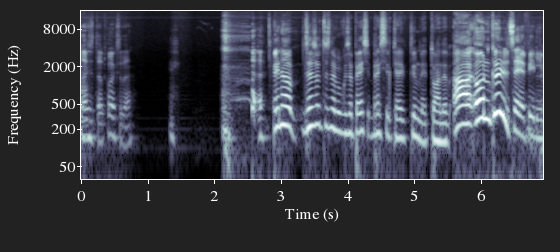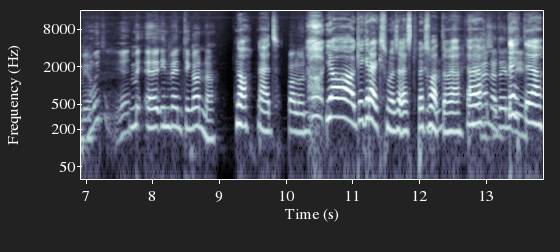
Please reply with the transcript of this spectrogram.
naised teevad kogu aeg seda. ei no selles suhtes nagu, kui sa pressid, pressid käid kümneid tuhandeid, on küll see film ju. muidu, jah. Inventing Anna, noh, näed. palun. jaa, keegi rääkis mulle sellest, peaks Mhm. vaatama jah, jaa, jah. Anna Delvi tehti, jah.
